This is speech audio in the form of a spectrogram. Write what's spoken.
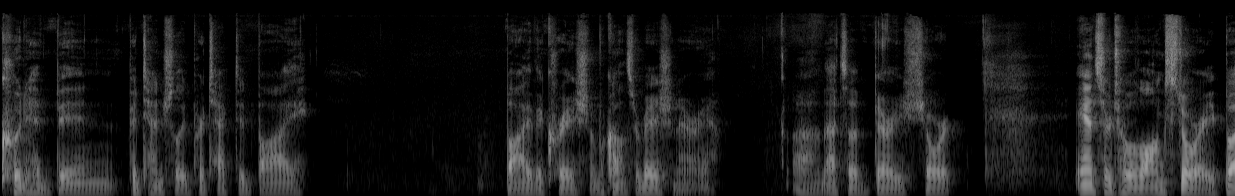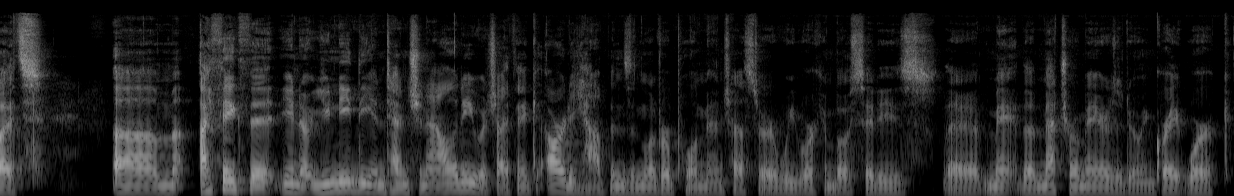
could have been potentially protected by by the creation of a conservation area. Uh, that's a very short answer to a long story, but um, I think that you know you need the intentionality, which I think already happens in Liverpool and Manchester. We work in both cities. The the metro mayors are doing great work,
